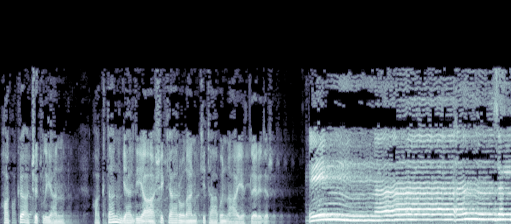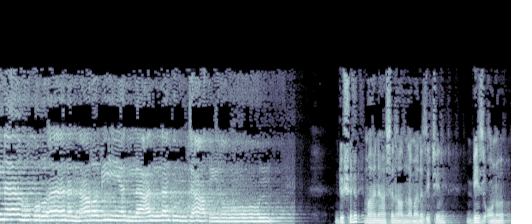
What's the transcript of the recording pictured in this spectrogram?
hakkı açıklayan, haktan geldiği aşikar olan kitabın ayetleridir. İnna enzelnahu Kur'anen Arabiyyen leallekum ta'qilun. Düşünüp manasını anlamanız için biz onu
